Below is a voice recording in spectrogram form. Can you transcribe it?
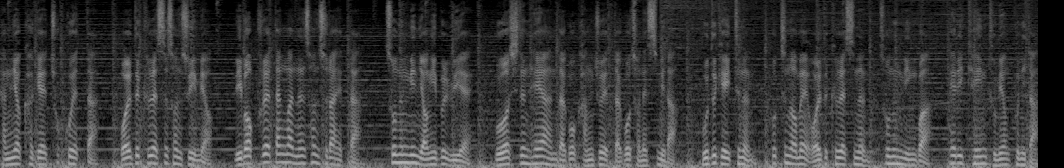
강력하게 촉구했다. world class 선수이며 리버풀에 딱 맞는 선수라 했다. 손흥민 영입을 위해 무엇이든 해야 한다고 강조했다고 전했습니다. 우드게이트는 토트넘의 world class는 손흥민과 해리 케인 두 명뿐이다.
